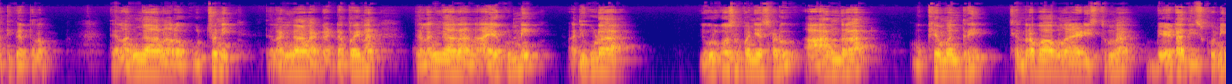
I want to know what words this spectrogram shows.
అతి పెత్తనం. తెలంగాణలో కూర్చొని తెలంగాణ గడ్డపైన తెలంగాణ నాయకుడిని అది కూడా ఎవరి కోసం పనిచేస్తున్నాడు? ఆంధ్ర ముఖ్యమంత్రి చంద్రబాబు నాయుడు ఇస్తున్న బేటా తీసుకొని.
